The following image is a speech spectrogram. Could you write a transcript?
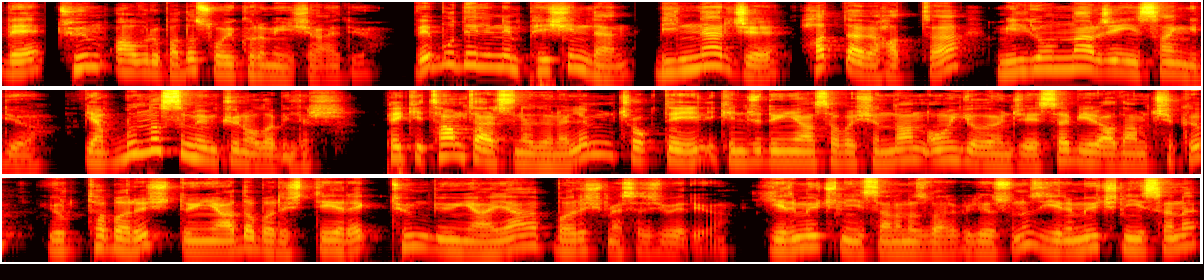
ve tüm Avrupa'da soykırım inşa ediyor. Ve bu delinin peşinden binlerce hatta ve hatta milyonlarca insan gidiyor. Ya bu nasıl mümkün olabilir? Peki tam tersine dönelim. Çok değil 2. Dünya Savaşı'ndan 10 yıl önce ise bir adam çıkıp yurtta barış, dünyada barış diyerek tüm dünyaya barış mesajı veriyor. 23 Nisan'ımız var biliyorsunuz. 23 Nisan'ı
